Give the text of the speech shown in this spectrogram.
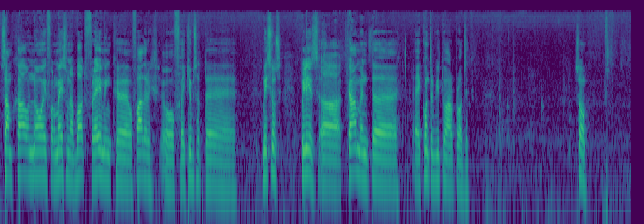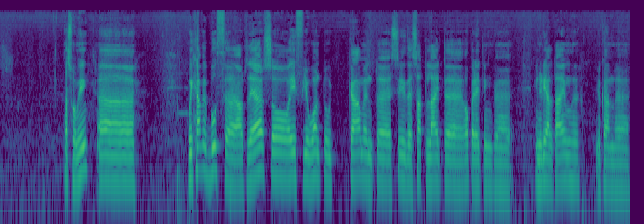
somehow no information about framing uh, of other of a CubeSat uh, missions, please uh, come and contribute to our project. So that's for me. Uh, we have a booth uh, out there, so if you want to come and uh, see the satellite operating in real time, you can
